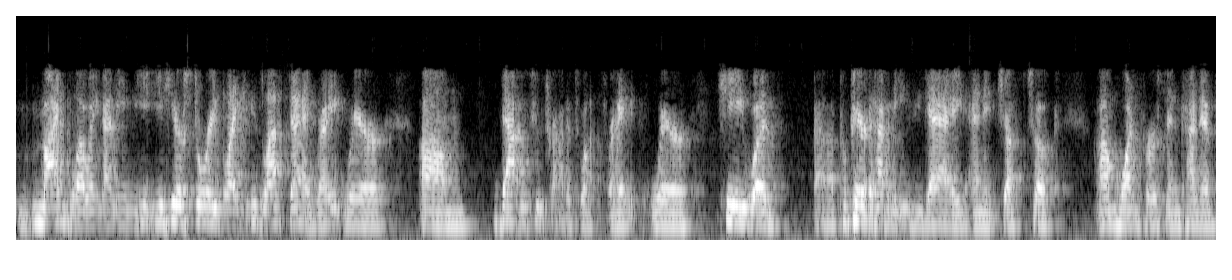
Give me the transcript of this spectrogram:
mind blowing. I mean, you, you hear stories like his last day, right, where um, that was who Travis was, right, where he was uh, prepared to have an easy day, and it just took um, one person kind of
